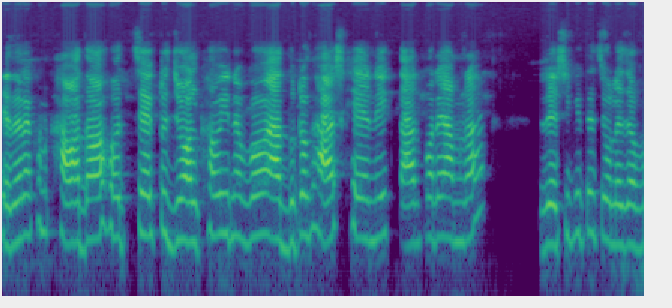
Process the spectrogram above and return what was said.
এদের এখন খাওয়া দাওয়া হচ্ছে, একটু জল খাওয়াই নেব, আর দুটো ঘাস খেয়ে নিক, তারপরে আমরা রেসিপিতে চলে যাব।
